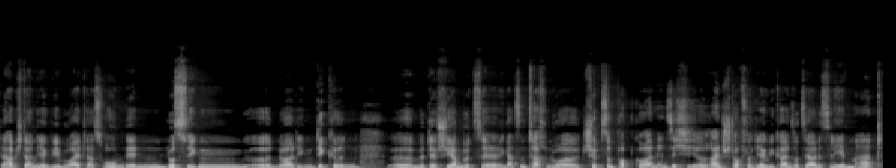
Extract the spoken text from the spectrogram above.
Da habe ich dann irgendwie im Writers Room den lustigen, äh, nerdigen Dicken äh, mit der Schirmmütze, der den ganzen Tag nur Chips und Popcorn in sich äh, reinstopft und irgendwie kein soziales Leben hat.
